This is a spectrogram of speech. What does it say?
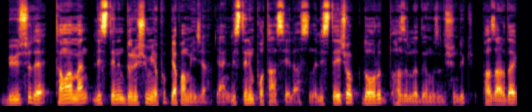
büyüsü de tamamen listenin dönüşüm yapıp yapamayacağı. Yani listenin potansiyeli aslında. Listeyi çok doğru hazırladığımızı düşündük. Pazarda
